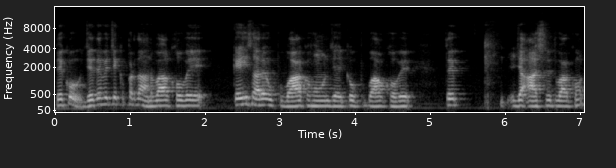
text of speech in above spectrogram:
ਦੇਖੋ, ਜਿਹਦੇ ਵਿੱਚ ਇੱਕ ਪ੍ਰਧਾਨ ਵਾਕ ਹੋਵੇ, ਕਈ ਸਾਰੇ ਉਪਵਾਕ ਹੋਣ ਜਾਂ ਇੱਕ ਉਪਵਾਕ ਹੋਵੇ ਤੇ ਜਾਂ ਆਸ਼ਰਿਤ ਵਾਕ ਹੋਣ।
